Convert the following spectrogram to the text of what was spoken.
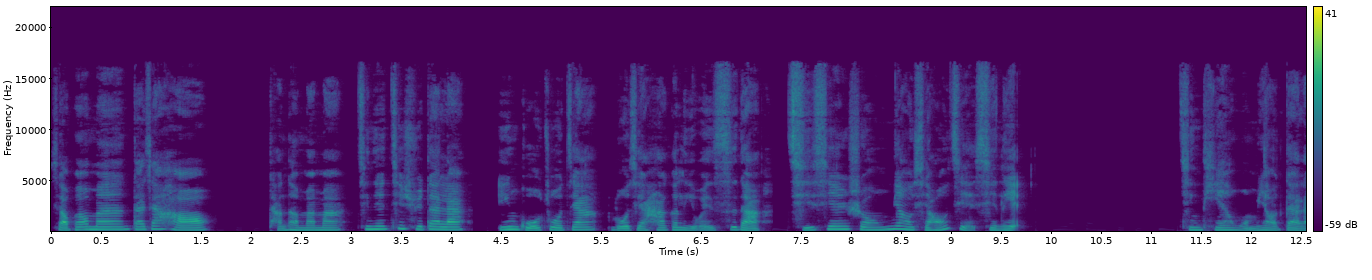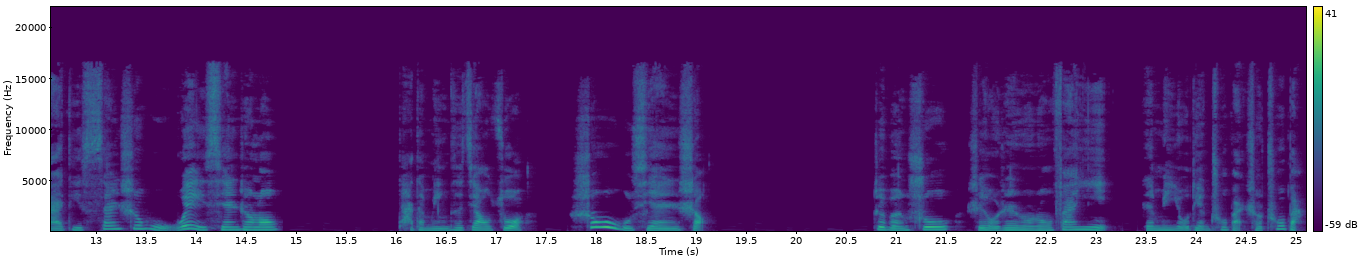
小朋友们，大家好！糖糖妈妈今天继续带来英国作家罗杰·哈格里维斯的《奇先生妙小姐》系列。今天我们要带来第三十五位先生喽，他的名字叫做瘦先生。这本书是由任溶溶翻译，人民邮电出版社出版。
